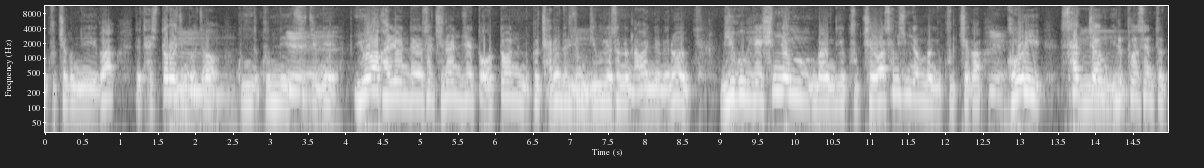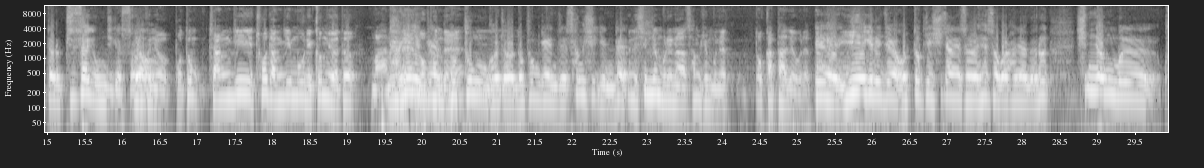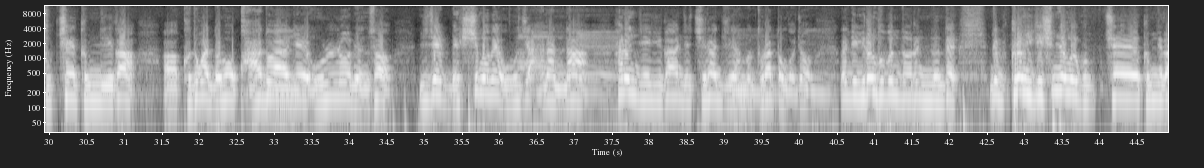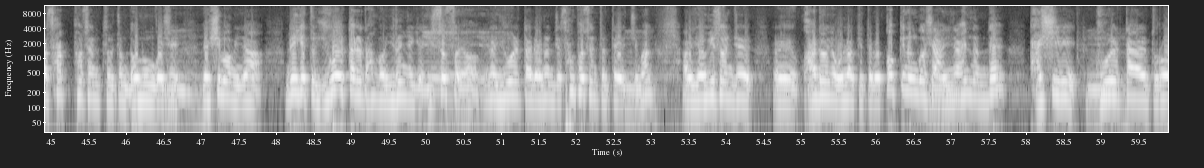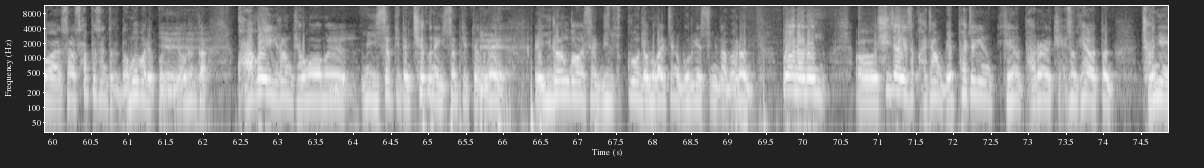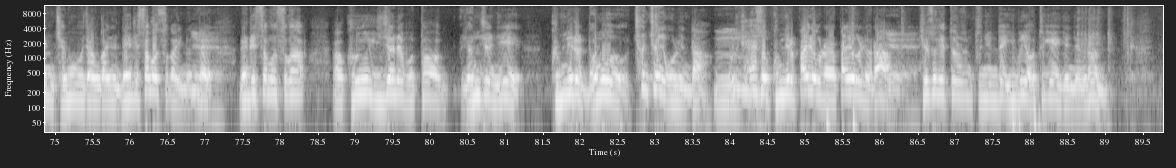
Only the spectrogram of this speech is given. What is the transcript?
이제 다시 떨어진 거죠. 금, 금리 음. 예. 수준이. 이와 관련돼서 지난주에 또 어떤 그 자료들이 음. 좀 미국에서는 나왔냐면은 미국의 10년 만기 국채와 30년 만기 국채가 예. 음. 거의 4.1%대로 비슷하게 움직였어요. 그렇군요. 보통 장기, 초장기물이 금리가 더 많은데 높은데. 높은 거죠. 높은 게 이제 상식인데 근데 10년물이나 30물이 똑같아져 그랬다. 예, 이 얘기는 이제 어떻게 시장에서 해석을 하냐면은 10년물 국채 금리가 어, 그동안 너무 과도하게 음. 오르면서 이제 맥시멈에 오지 않았나 예. 음. 하는 얘기가 이제 지난주에 한번 돌았던 거죠. 그런데 이런 부분들은 있는데 근데 그럼 이게 10년물 국채 금리가 4%좀 넘은 것이 음. 맥시멈이냐? 근데 이게 또 6월 달에도 한번 이런 얘기가 예, 있었어요. 예. 그러니까 6월 달에는 이제 3%대였지만 음. 아, 여기서 이제 에, 과도하게 올랐기 때문에 꺾이는 것이 음. 아니냐 했는데 다시 9월 달 들어와서 4%로 넘어버렸거든요. 예. 음. 그러니까 과거에 이런 경험을 있었기 때문에 최근에 있었기 때문에 예. 에, 이런 것을 믿고 넘어갈지는 모르겠습니다만은 또 하나는 어, 시장에서 가장 매파적인 개- 발언을 계속 해왔던 전임 재무부 장관인 레리 서머스가 있는데 예. 레리 서머스가 어, 그 이전에부터 연준이 금리를 너무 천천히 올린다. 음. 계속 금리를 빨리 올려라, 빨리 올려라. 예. 계속 했던 분인데 이분이 어떻게 얘기했냐면은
